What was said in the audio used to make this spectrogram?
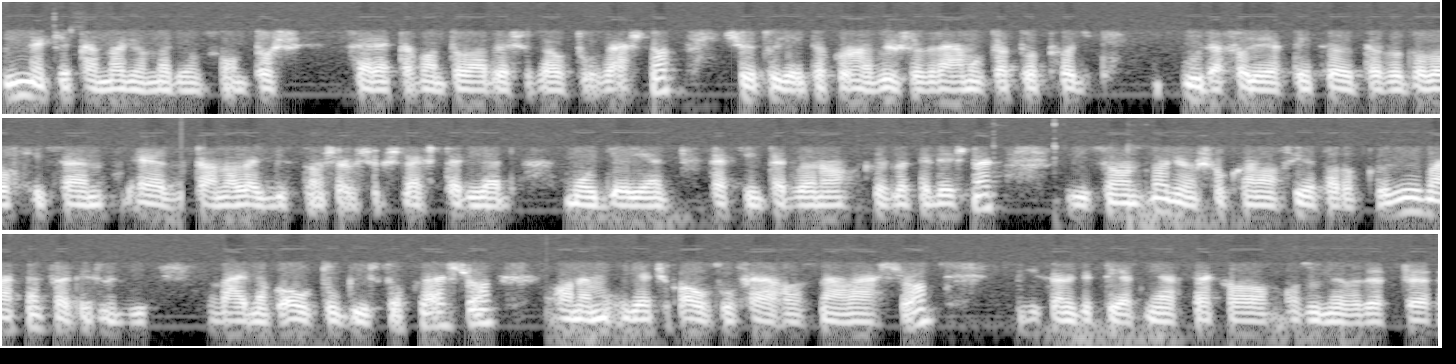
mindenképpen nagyon-nagyon fontos szerepe van továbbra is az autózásnak, sőt ugye itt a koronavírus az rámutatott, hogy újra fölértékelődött ez a dolog, hiszen ez talán a legbiztonságosabb és legsterilebb módja ilyen tekintetben a közlekedésnek, viszont nagyon sokan a fiatalok közül már nem feltétlenül vágynak autóbirtoklásra, hanem ugye csak autófelhasználásra, hiszen ugye tért nyertek az úgynevezett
